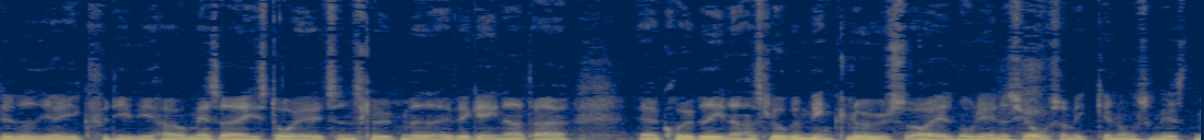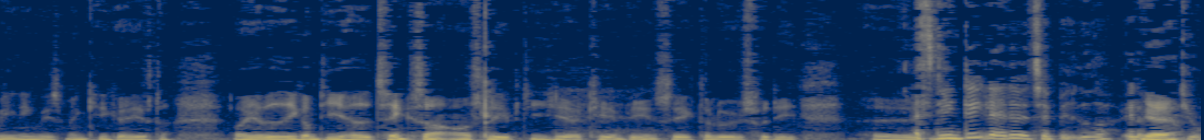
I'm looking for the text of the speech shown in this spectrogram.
det ved jeg ikke, fordi vi har jo masser af historier i tidens løb med øh, veganere, der er krøbet ind og har sluppet mink løs og alt muligt andet sjov, som ikke giver nogen som helst mening, hvis man kigger efter. Og jeg ved ikke, om de havde tænkt sig at slippe de her kæmpe insekter løs, fordi øh, Altså, det er en del af det at tage billeder, eller ja, video.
